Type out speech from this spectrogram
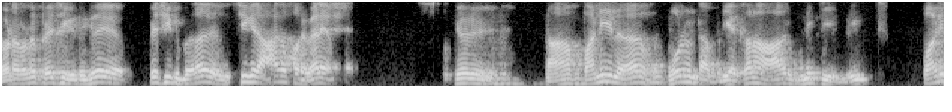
லொட லொட பேசிக்கிட்டு இருக்கிற பேசிக்கிட்டு பதிலா சீக்கிரம் ஆக போற வேலையா சரி நான் பனியில போனண்டா அப்படியே காலம் ஆறு மணிக்கு பனி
